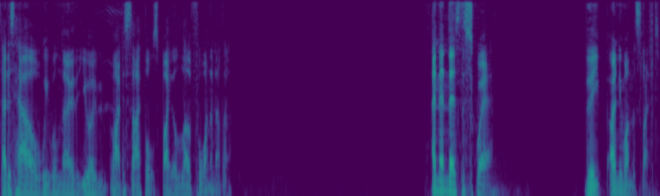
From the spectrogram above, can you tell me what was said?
That is how we will know that you are my disciples by your love for one another. And then there's the square, the only one that's left.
